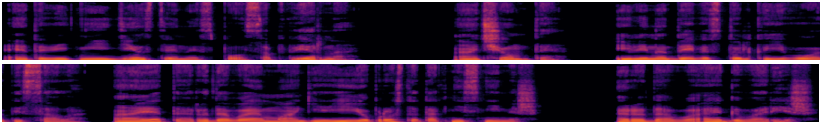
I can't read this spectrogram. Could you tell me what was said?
Это ведь не единственный способ, верно? О чем ты? Илина Дэвис только его описала. А это родовая магия, ее просто так не снимешь. Родовая, говоришь?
